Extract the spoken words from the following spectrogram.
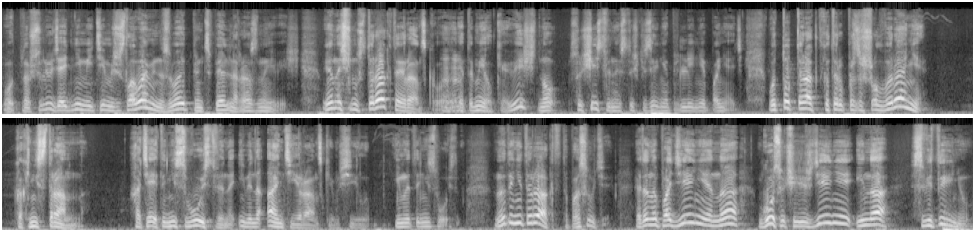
Вот, потому что люди одними и теми же словами называют принципиально разные вещи. Я начну с теракта иранского. Uh-huh. Это мелкая вещь, но существенная с точки зрения определения понятий. Вот тот теракт, который произошел в Иране, как ни странно, хотя это не свойственно именно антииранским силам, им это не свойственно. Но это не теракт, это по сути. Это нападение на госучреждение и на святыню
